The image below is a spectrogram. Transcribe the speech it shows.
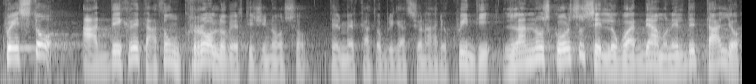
questo ha decretato un crollo vertiginoso del mercato obbligazionario. Quindi l'anno scorso, se lo guardiamo nel dettaglio,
